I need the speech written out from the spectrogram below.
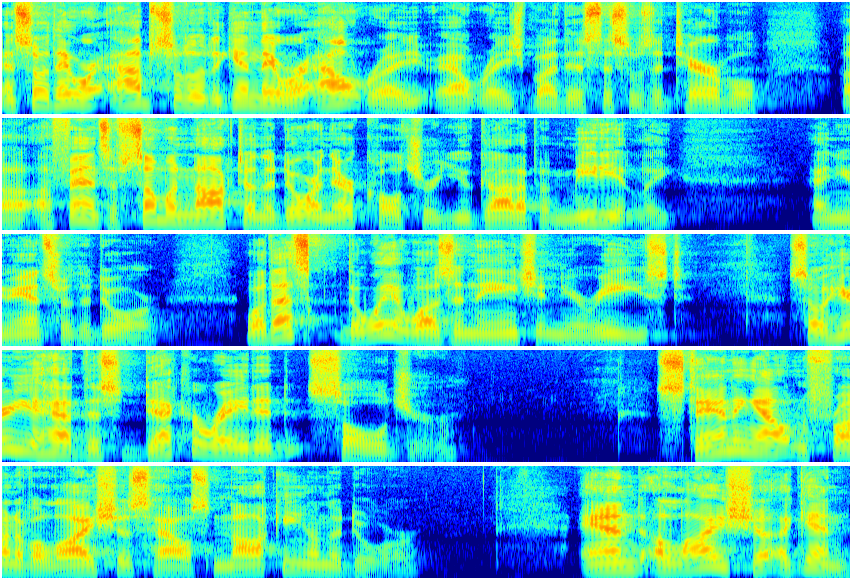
And so they were absolute, again, they were outraged, outraged by this. This was a terrible uh, offense. If someone knocked on the door in their culture, you got up immediately and you answered the door. Well, that's the way it was in the ancient Near East. So here you have this decorated soldier standing out in front of Elisha's house, knocking on the door. And Elisha, again,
